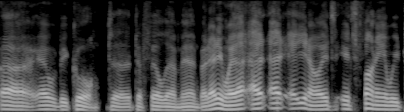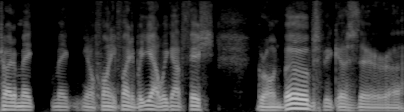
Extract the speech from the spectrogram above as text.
uh, that would be cool to to fill them in. But anyway, I, I, I, you know, it's it's funny. We try to make make you know funny funny. But yeah, we got fish growing boobs because they're, uh, I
